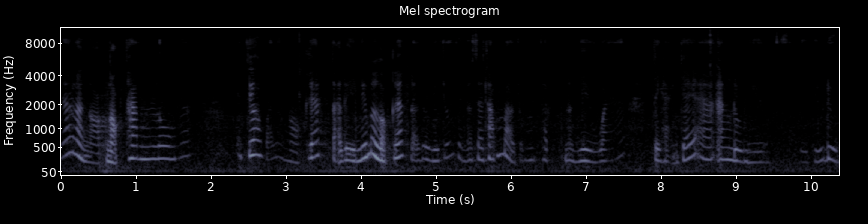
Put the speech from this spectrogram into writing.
rất là ngọt ngọt thanh luôn á. Chứ không phải là ngọt gắt tại vì nếu mà ngọt gắt để đường trước thì nó sẽ thấm vào trong thịt nhiều quá thì hạn chế ăn đường nhiều bị thiếu đường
